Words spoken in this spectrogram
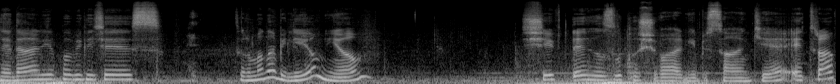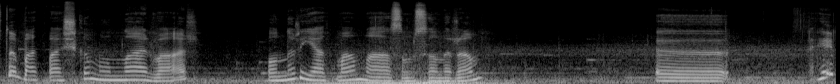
neler yapabileceğiz. Tırmanabiliyor muyum? Shift'te hızlı koşu var gibi sanki. Etrafta bak başka mumlar var. Onları yakmam lazım sanırım. Ee, hep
